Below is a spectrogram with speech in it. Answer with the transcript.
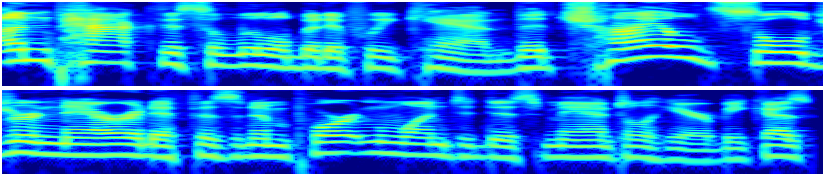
unpack this a little bit if we can. The child soldier narrative is an important one to dismantle here because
